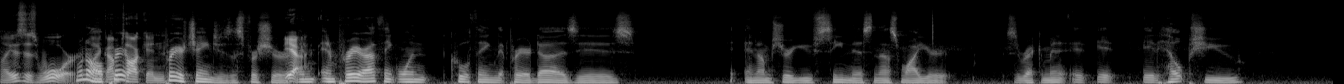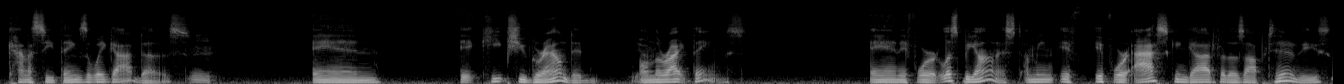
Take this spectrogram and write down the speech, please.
Like this is war. Well, no, like prayer, I'm talking. prayer changes us for sure. Yeah. And, and prayer, I think one cool thing that prayer does is, and I'm sure you've seen this, and that's why you're recommended. It it it helps you kind of see things the way God does, Mm. and it keeps you grounded Yeah. on the right things. And if we're let's be honest, I mean, if if we're asking God for those opportunities,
